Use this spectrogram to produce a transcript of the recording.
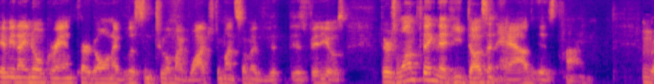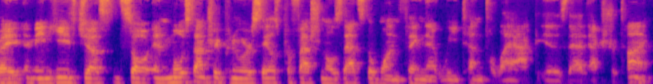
I mean, I know Grant Cardone. I've listened to him. I've watched him on some of his videos. There's one thing that he doesn't have is time mm-hmm. right? I mean, he's just so, and most entrepreneurs, sales professionals, that's the one thing that we tend to lack is that extra time.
